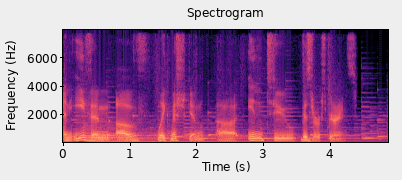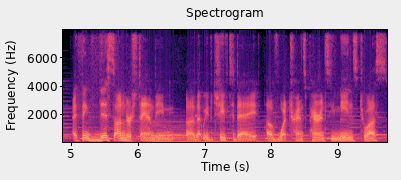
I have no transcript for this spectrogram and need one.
and even of Lake Michigan uh, into visitor experience. I think this understanding uh, that we've achieved today of what transparency means to us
